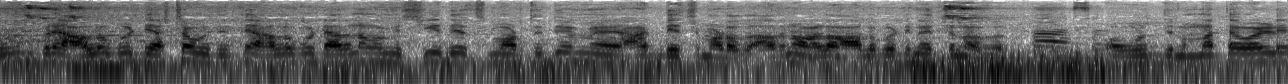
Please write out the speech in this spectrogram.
ಉಳಿದು ಬರೀ ಆಲೂಗಡ್ಡೆ ಅಷ್ಟೇ ಉಳಿತೈತಿ ಆಲೂಗಡ್ಡೆ ಅದನ್ನ ಒಮ್ಮೆ ಸೀದ ಹೆಚ್ಚು ಮಾಡ್ತಿದ್ವಿ ಒಮ್ಮೆ ಅಡ್ಡ ಹೆಚ್ಚು ಮಾಡೋದು. ಅದನ್ನ ಆಲೂ ಆಲೂಗಡ್ಡಿನೇ ತಿನ್ನೋದು. ಉಳ್ದಿನ. ಮತ್ತೆ ಒಳ್ಳೆ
